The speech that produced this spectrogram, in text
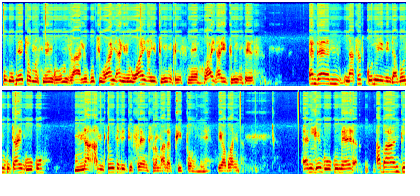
uzobetha almost nengumzali ukuthi why are you why are you doing this ma'am why are you doing this and then nasesikolweni ndabona ukuthi hayi ngoku mna i'm totally different from other people ne uyabona and ke ngoku ne abantu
